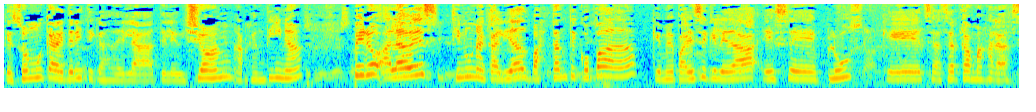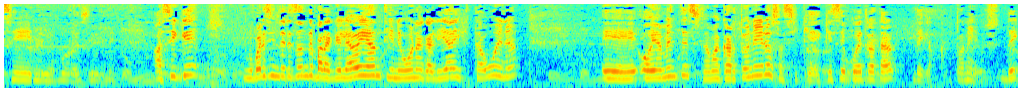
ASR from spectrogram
que son muy características de la televisión argentina, pero a la vez tiene una calidad bastante copada que me parece que le da ese plus que se acerca más a la serie, por decirte. Así que me parece interesante para que la vean, tiene buena calidad y está buena. Eh, obviamente se llama Cartoneros, así que ¿qué se puede tratar de los cartoneros? De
